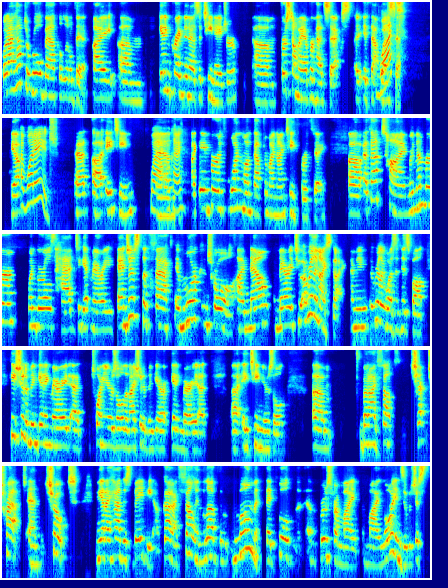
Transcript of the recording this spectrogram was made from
Well, I have to roll back a little bit. I um, getting pregnant as a teenager, um, first time I ever had sex, if that what? was sex. Yeah. At what age? At uh, 18. Wow. okay. I gave birth one month after my 19th birthday uh, at that time, remember when girls had to get married and just the fact and more control. I'm now married to a really nice guy. I mean, it really wasn't his fault. He should have been getting married at 20 years old, and I should have been getting married at uh, 18 years old. Um, but I felt trapped and choked. And yet I had this baby. Oh, God, I fell in love the moment they pulled uh, Bruce from my my loins. It was just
